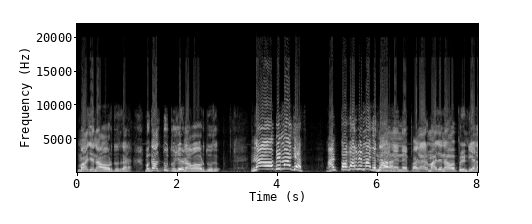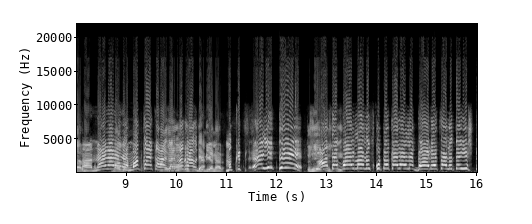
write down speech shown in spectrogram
माझ्या नावावर दूध घाला. मग घाल तू तुझ्या नावावर दूध. नाव बी माझ्याच. आणि पगार बी माझ्याच नाही नावावर. नाही नाही. पगार माझ्या नावावर प्रिंट येणार. हा, नाही नाही, नाही मग- नाही, मग काय करायचं मग राहू द्या. येणार. मग कित- ए, तशी येत आता नसती. बाय कुठं करायला गाड्या चालवतोय इष्ट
